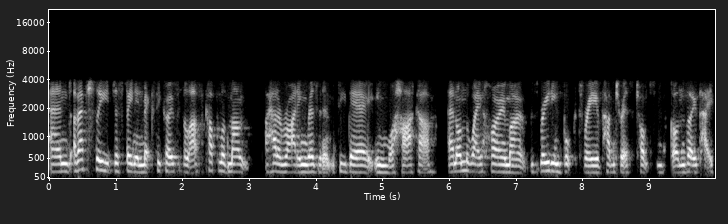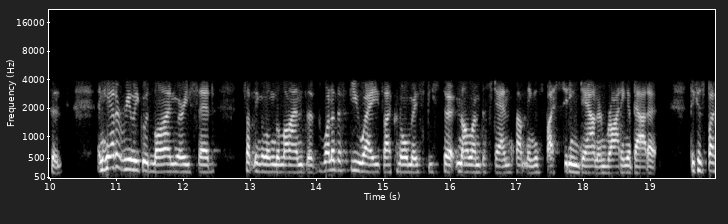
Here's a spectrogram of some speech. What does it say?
And I've actually just been in Mexico for the last couple of months. I had a writing residency there in Oaxaca. And on the way home, I was reading book three of Hunter S. Thompson's Gonzo Papers. And he had a really good line where he said something along the lines of one of the few ways I can almost be certain I'll understand something is by sitting down and writing about it. Because by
